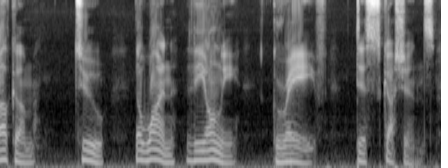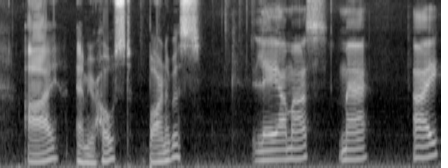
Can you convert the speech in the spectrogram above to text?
Welcome to the one, the only Grave Discussions. I am your host, Barnabas. Leamas ma I.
